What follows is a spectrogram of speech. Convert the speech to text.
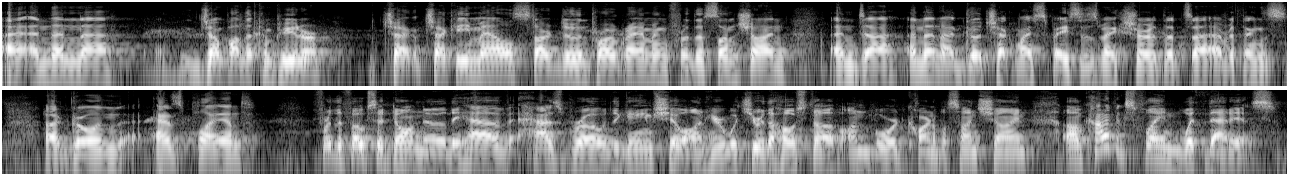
A- And then uh, jump on the computer, check, check emails, start doing programming for the Sunshine, and, uh, and then I'd go check my spaces, make sure that uh, everything's uh, going as planned. For the folks that don't know, they have Hasbro, the game show, on here, which you're the host of on board Carnival Sunshine. Um, kind of explain what that is.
